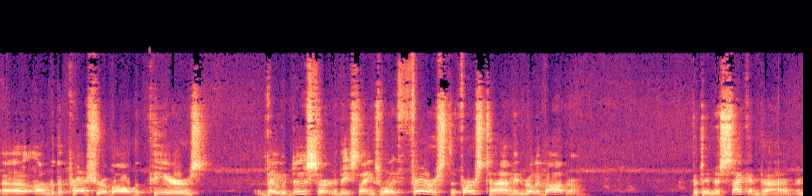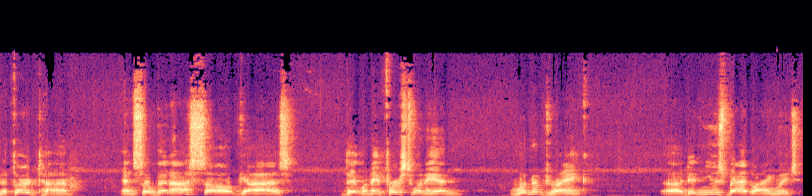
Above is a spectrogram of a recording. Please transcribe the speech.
uh, under the pressure of all the peers, they would do certain of these things. Well, at first, the first time, it really bothered them. But then the second time and the third time, and so then I saw guys that when they first went in, wouldn't have drank, uh, didn't use bad language,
